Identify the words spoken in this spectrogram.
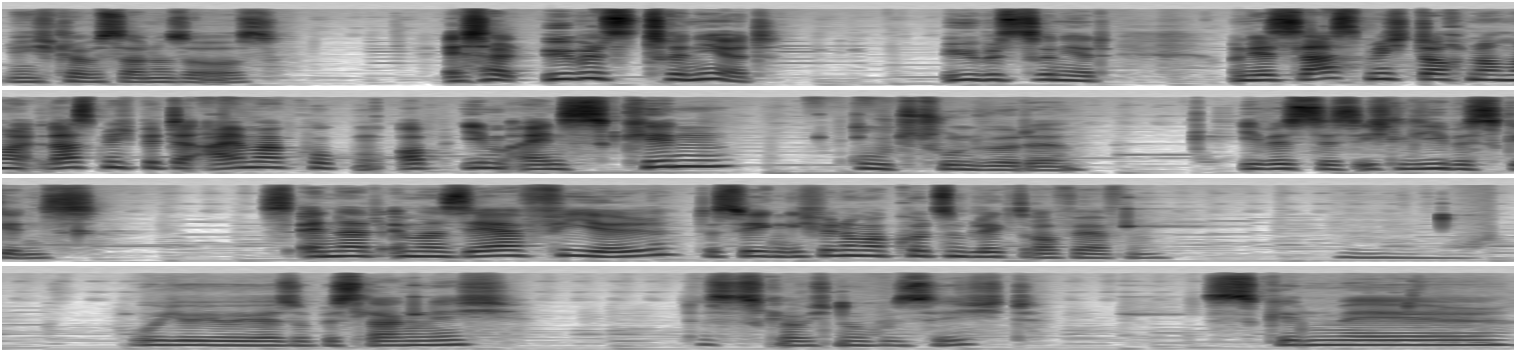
Nee, ich glaube, es sah nur so aus. Er ist halt übelst trainiert. Übelst trainiert. Und jetzt lasst mich doch nochmal, lasst mich bitte einmal gucken, ob ihm ein Skin gut tun würde. Ihr wisst es, ich liebe Skins. Es ändert immer sehr viel, deswegen, ich will nochmal kurz einen Blick drauf werfen. Hm. Uiuiui, also bislang nicht. Das ist, glaube ich, nur Gesicht. Skinmail.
